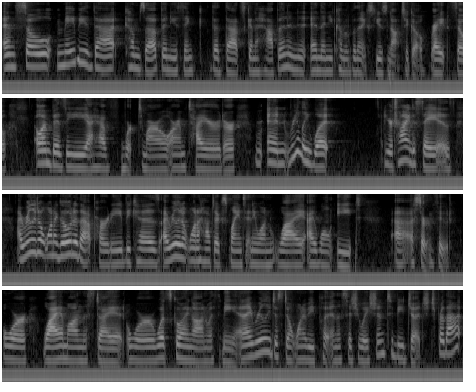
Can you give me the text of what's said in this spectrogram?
And so maybe that comes up and you think that that's going to happen, and, and then you come up with an excuse not to go, right? So, oh, I'm busy, I have work tomorrow, or I'm tired, or, and really what you're trying to say is, I really don't want to go to that party because I really don't want to have to explain to anyone why I won't eat uh, a certain food or why I'm on this diet or what's going on with me. And I really just don't want to be put in the situation to be judged for that.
